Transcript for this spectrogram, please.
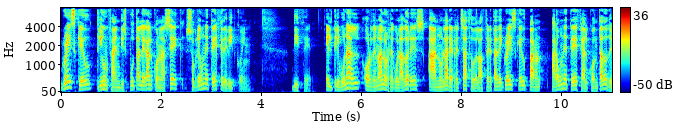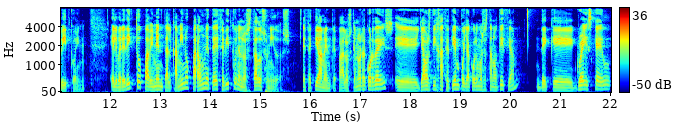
Grayscale triunfa en disputa legal con la SEC sobre un ETF de Bitcoin. Dice, el tribunal ordenó a los reguladores a anular el rechazo de la oferta de Grayscale para, un ETF al contado de Bitcoin. El veredicto pavimenta el camino para un ETF Bitcoin en los Estados Unidos. Efectivamente, para los que no recordéis, eh, ya os dije hace tiempo, ya cubrimos esta noticia, de que Grayscale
